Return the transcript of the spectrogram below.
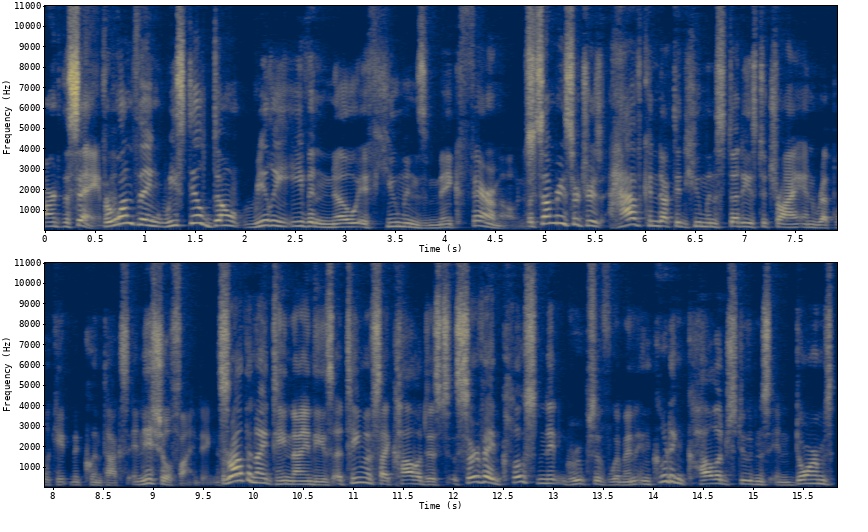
aren't the same. For one thing, we still don't really even know if humans make pheromones. But some researchers have conducted human studies to try and replicate McClintock's initial findings. Throughout the 1990s, a team of psychologists surveyed close-knit groups of women, including college students in dorms,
